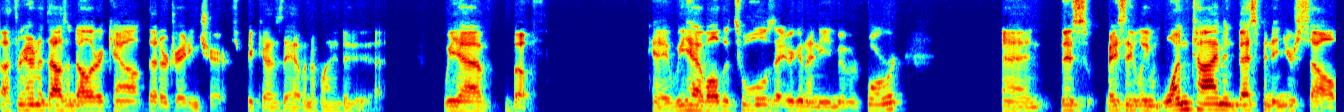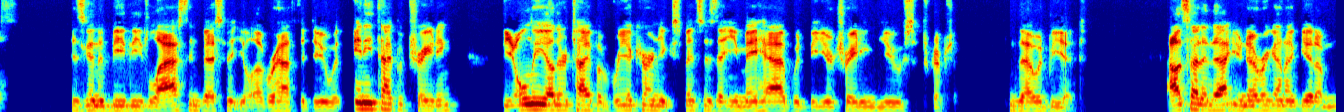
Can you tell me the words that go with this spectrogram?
a $300,000 account that are trading shares because they have enough money to do that. We have both. Okay, we have all the tools that you're going to need moving forward. And this basically one time investment in yourself is going to be the last investment you'll ever have to do with any type of trading. The only other type of reoccurring expenses that you may have would be your TradingView subscription. That would be it. Outside of that, you're never going to get a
